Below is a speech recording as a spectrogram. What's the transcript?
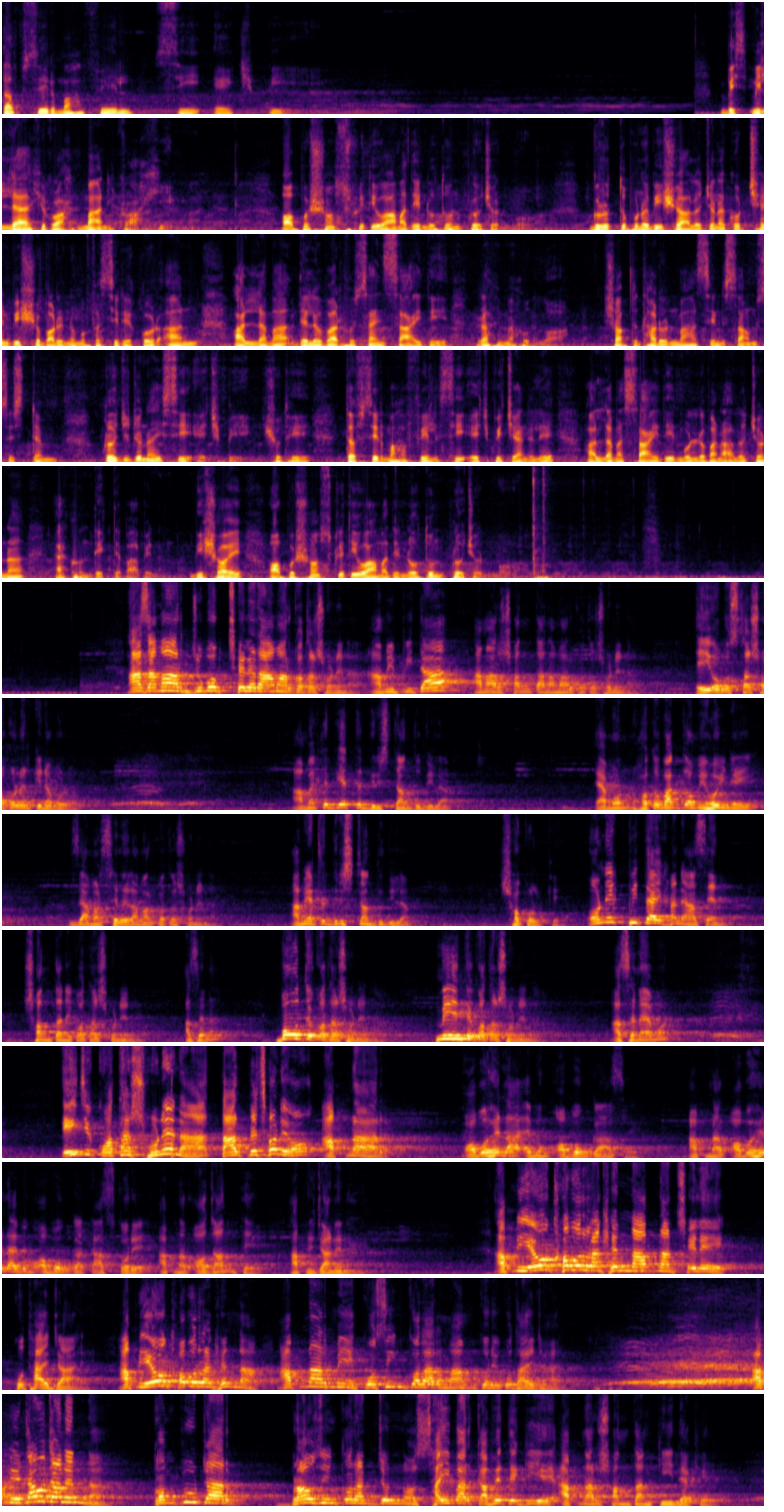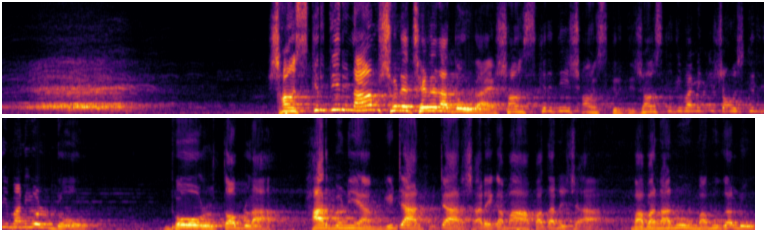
তফসির মাহফিল সিএইচপি বিসমিল্লাহ রহমান রাহিম। অপসংস্কৃতি ও আমাদের নতুন প্রজন্ম। গুরুত্বপূর্ণ বিষয় আলোচনা করছেন বিশ্ববরেণ্য মুফাসিরে কোরআন আল্লামা দেলোয়ার হুসাইন সাইদি রাহিমাহুল্লাহ। শব্দধারণ মাহাসিন সাউন্ড সিস্টেম প্রযোজনায় সিএইচপি শুধু তফসির মাহফিল সিএইচপি চ্যানেলে আল্লামা সাইদির মূল্যবান আলোচনা এখন দেখতে পাবেন। বিষয় অপসংস্কৃতি ও আমাদের নতুন প্রজন্ম। আজ আমার যুবক ছেলেরা আমার কথা শোনে না। আমি পিতা, আমার সন্তান আমার কথা শোনে না। এই অবস্থা সকলের কিনা বলুন? আমাকে দিয়ে একটা দৃষ্টান্ত দিলাম। এমন হতভাগ্য আমি হই নেই যে আমার ছেলেরা আমার কথা শোনে না। আমি একটা দৃষ্টান্ত দিলাম সকলকে। অনেক পিতা এখানে আছেন, সন্তানে কথা শোনে না আছে না? বউতে কথা শোনে না, মেয়েতে কথা শোনে না। আছে না এমন? এই যে কথা শোনে না, তার পেছনেও আপনার অবহেলা এবং অবজ্ঞা আছে। আপনার অবহেলা এবং অবজ্ঞা কাজ করে আপনার অজান্তে, আপনি জানেন না। আপনি এও খবর রাখেন না আপনার ছেলে। কোথায় যায়? আপনি এও খবর রাখেন না। আপনার মেয়ে কোচিং করার নাম করে কোথায় যায়? আপনি এটাও জানেন না। কম্পিউটার ব্রাউজিং করার জন্য সাইবার কাফেতে গিয়ে আপনার সন্তান কি দেখে? সংস্কৃতির নাম শুনে ছেলেরা দৌড়ায়। সংস্কৃতি সংস্কৃতি। সংস্কৃতি মানে কি? সংস্কৃতি মানে হল ঢোল। ঢোল, তবলা, হারমোনিয়াম, গিটার, ফিটার, সারেগামা পাতানিসা বাবা নানু, মামু গালু।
